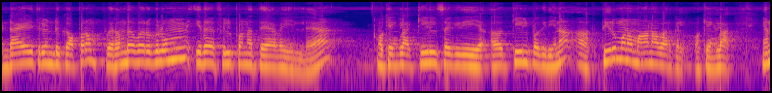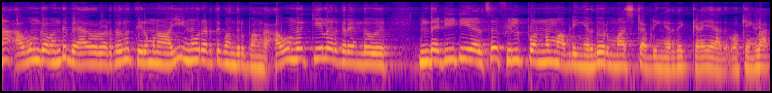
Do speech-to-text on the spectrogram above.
ரெண்டாயிரத்தி ரெண்டுக்கு அப்புறம் பிறந்தவர்களும் இதை ஃபில் பண்ண தேவையில்லை. ஓகேங்களா? கீழ் சகுதி கீழ் பகுதினா திருமணம் ஆனவர்கள் ஓகேங்களா? ஏன்னா அவங்க வந்து வேற ஒரு இடத்துலருந்து திருமணம் ஆகி இன்னொரு இடத்துக்கு வந்திருப்பாங்க. அவங்க கீழே இருக்கிற இந்த ஒரு- இந்த டீட்டெயில்ஸை ஃபில் பண்ணும் அப்படிங்கிறது ஒரு மஸ்ட் அப்படிங்கிறது கிடையாது ஓகேங்களா?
